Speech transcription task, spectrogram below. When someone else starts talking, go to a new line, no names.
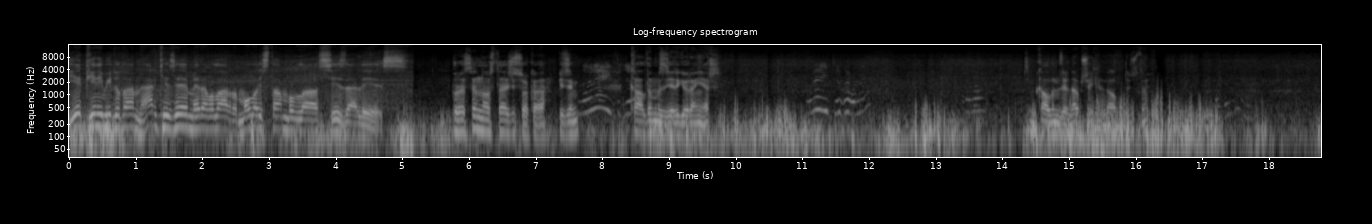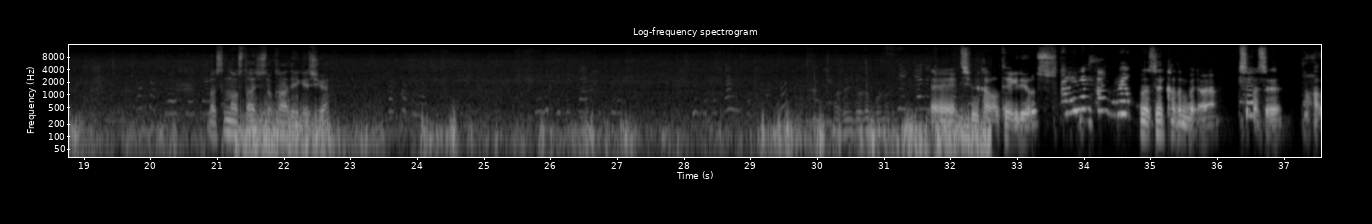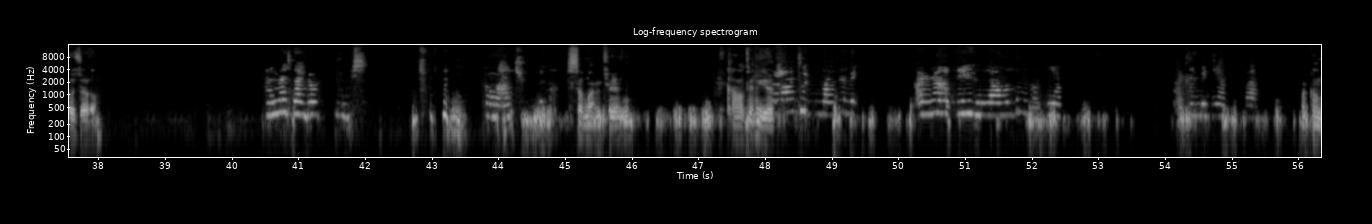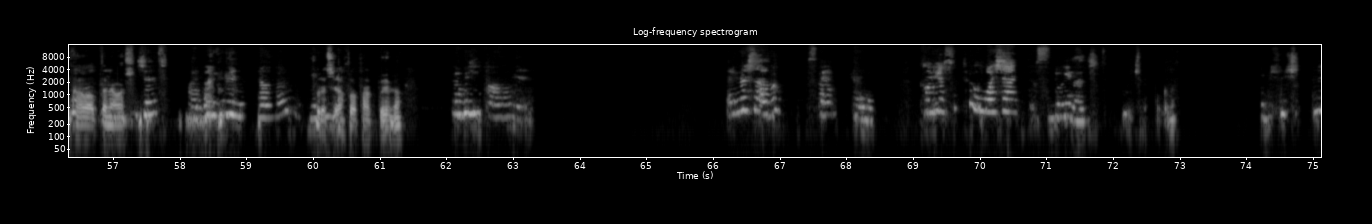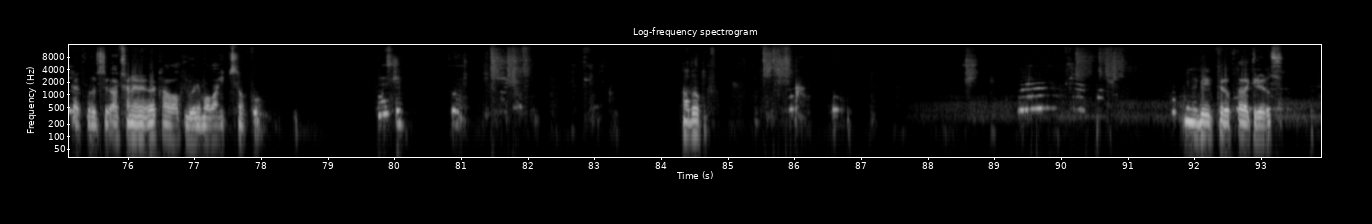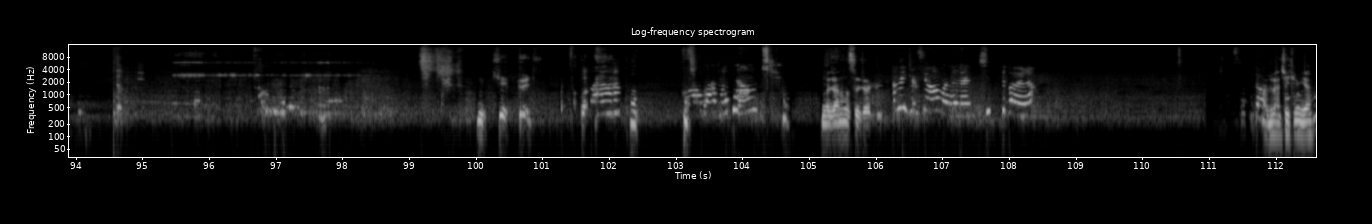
Yepyeni videodan herkese merhabalar. Mola İstanbul'la sizlerleyiz. Burası Nostalji Sokağı. Bizim kaldığımız yeri gören yer. Bizim kaldığımız yerler bu şekilde alt üstü. Burası Nostalji Sokağı diye geçiyor. Evet, şimdi kahvaltıya gidiyoruz. Burası kadın bölümü. Sıfası, havuzu. Saman körünü. Kahvaltıya mı gidiyoruz? Bakalım kahvaltıda ne var? Burası Afro Park bölümü.
Sen Konuyorsun tüm başa duyuyoruz.
Bakalım. Evet burası akşam yemeği ve kahvaltı bölümü olan ilk sınıf bu. Hadi oku. Yine bir taraflara giriyoruz. İki, üç. Bacağını mı sıcak?
Ama hiç şey olmadı. Yani çıktı böyle.
Hadi ben çekeyim gel.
